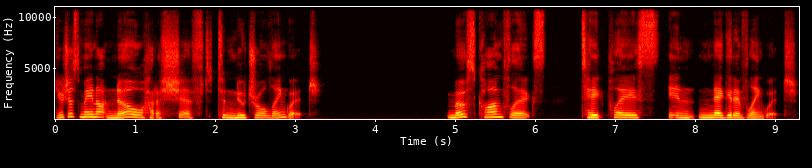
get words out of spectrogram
You just may not know how to shift to neutral language. Most conflicts take place in negative language.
